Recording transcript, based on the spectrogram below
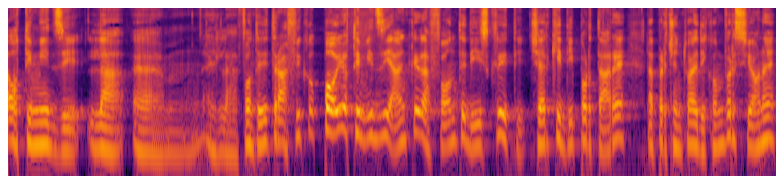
ottimizzi la, ehm, la, fonte di traffico, poi ottimizzi anche la fonte di iscritti, cerchi di portare la percentuale di conversione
